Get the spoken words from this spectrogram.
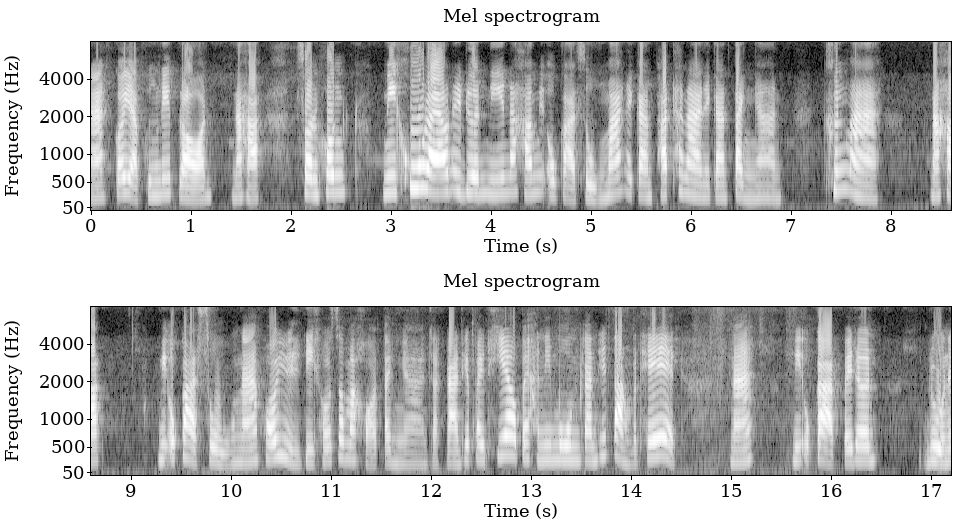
นะก็อย่าเพิ่งรีบร้อนนะคะ ส่วนคนมีคู่แล้วในเดือนนี้นะคะ มีโอกาสสูงมากในการพัฒนาในการแต่งงานขึ้นมานะคะ มีโอกาสสูงนะ เพราะอยู่ดีๆเขาจะมาขอแต่งงาน จากการที่ไปเที่ยวไปฮันนีมูนกันที่ต่างประเทศนะมีโอกาสไปเดินอยู่ใน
